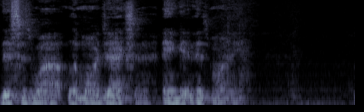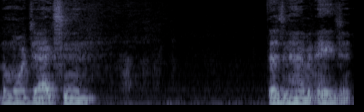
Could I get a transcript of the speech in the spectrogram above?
this is why Lamar Jackson ain't getting his money. Lamar Jackson doesn't have an agent.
